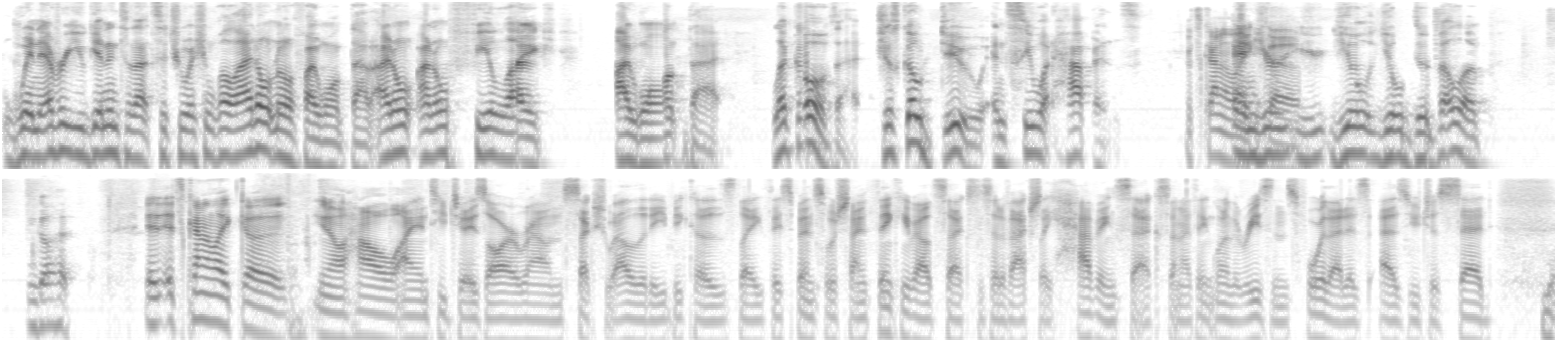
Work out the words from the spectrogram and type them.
whenever you get into that situation well i don't know if i want that i don't i don't feel like i want that let go of that just go do and see what happens it's kind of like and you're uh, you, you'll you'll develop go ahead it, it's kind of like uh, you know how INTJs are around sexuality because like they spend so much time thinking about sex instead of actually having sex, and I think one of the reasons for that is, as you just said, yeah.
